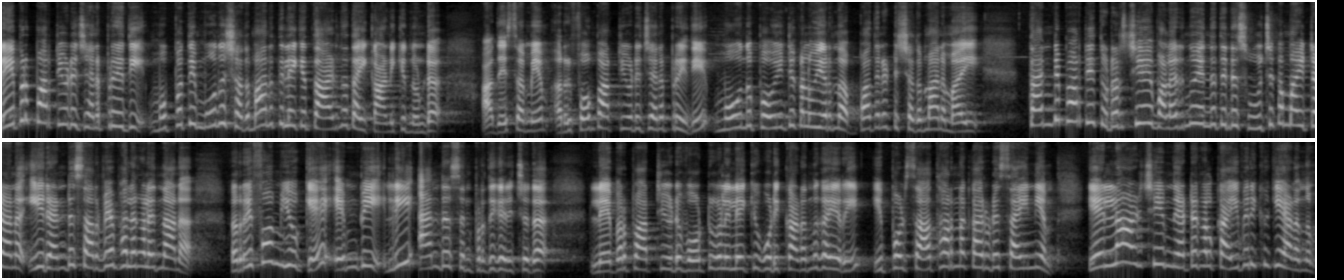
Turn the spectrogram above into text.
ലേബർ പാർട്ടിയുടെ ജനപ്രീതി മുപ്പത്തിമൂന്ന് ശതമാനത്തിലേക്ക് താഴ്ന്നതായി കാണിക്കുന്നുണ്ട്. അതേസമയം റിഫോം പാർട്ടിയുടെ ജനപ്രീതി മൂന്ന് പോയിന്റുകൾ ഉയർന്ന് പതിനെട്ട് ശതമാനമായി. തന്റെ പാർട്ടി തുടർച്ചയായി വളരുന്നു എന്നതിന്റെ സൂചകമായിട്ടാണ് ഈ രണ്ട് സർവേ ഫലങ്ങൾ എന്നാണ് Reform U K M P Lee Anderson പ്രതികരിച്ചത്. ലേബർ പാർട്ടിയുടെ വോട്ടുകളിലേക്ക് കൂടി കടന്നു കയറി ഇപ്പോൾ സാധാരണക്കാരുടെ സൈന്യം എല്ലാ ആഴ്ചയും നേട്ടങ്ങൾ കൈവരിക്കുകയാണെന്നും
